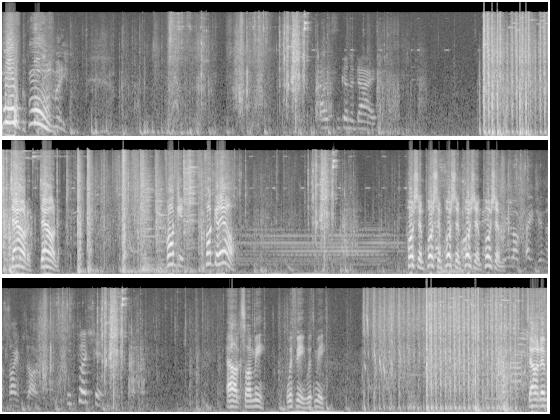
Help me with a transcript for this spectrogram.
move, On move. me. Alex is gonna die. Down, down. Fuck it, fucking hell. Push him, push him, push him, push him, push him. Relocating the safe zone. He's pushing. Alex, on me. With me, with me. Down him.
